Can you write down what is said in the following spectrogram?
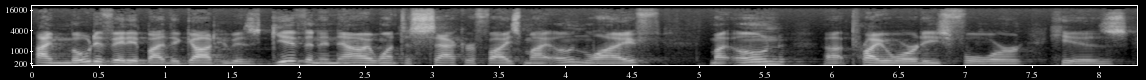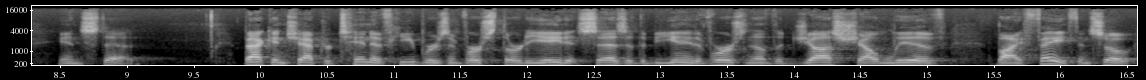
I'm motivated by the God who has given, and now I want to sacrifice my own life, my own uh, priorities for His instead. Back in chapter 10 of Hebrews, in verse 38, it says at the beginning of the verse, Now the just shall live by faith. And so,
